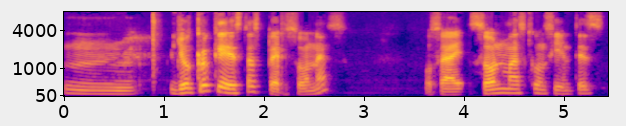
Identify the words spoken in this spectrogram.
mm, yo creo que estas personas, o sea, son más conscientes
